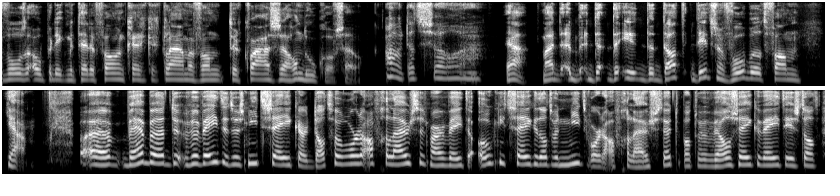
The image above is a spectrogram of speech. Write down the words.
vervolgens opende ik mijn telefoon en kreeg ik reclame van turquoise handdoeken of zo. Oh, dat is wel... Uh... Ja, maar dat, dit is een voorbeeld van... Ja, uh, we, hebben de, we weten dus niet zeker dat we worden afgeluisterd... maar we weten ook niet zeker dat we niet worden afgeluisterd. Wat we wel zeker weten is dat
